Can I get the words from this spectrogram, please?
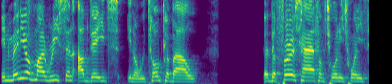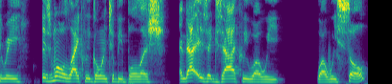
in many of my recent updates, you know, we talked about that the first half of 2023 is more likely going to be bullish, and that is exactly what we what we saw.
